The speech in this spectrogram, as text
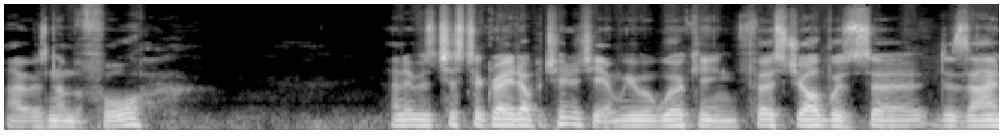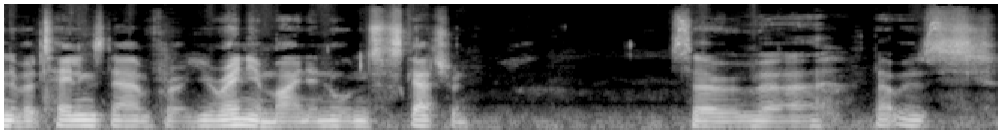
I was number four, and it was just a great opportunity. And we were working. First job was uh, design of a tailings dam for a uranium mine in northern Saskatchewan. So uh, that was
